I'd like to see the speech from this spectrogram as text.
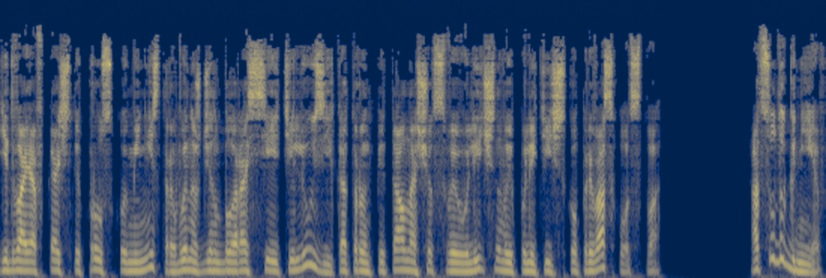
Едва я в качестве прусского министра вынужден был рассеять иллюзии, которые он питал насчет своего личного и политического превосходства. Отсюда гнев.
